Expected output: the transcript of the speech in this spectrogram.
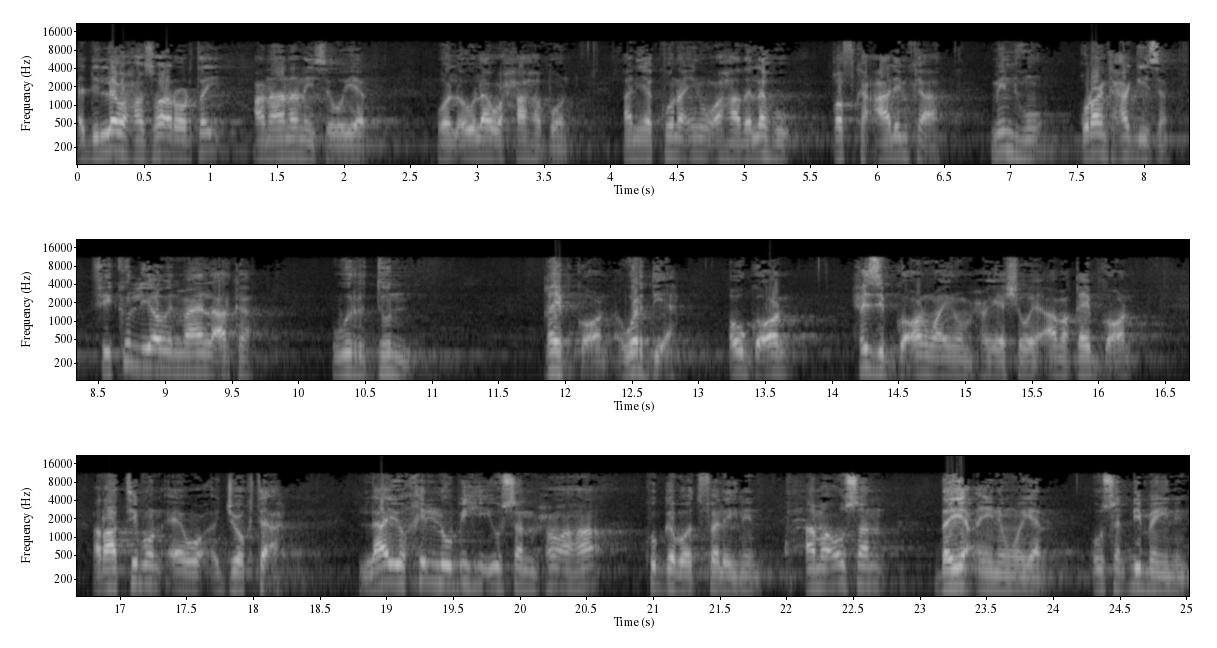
Adilo waxaa soo aroortay canaananaysa weeyaan. Walowlaa waxaa haboon an yakuuna inuu ahaado lahu qofka caalimka ah minhu qur'aanka xaggiisa fii kulli yowmin maalin la arka xisib go-on waa inuu muxuu yeesho wey ama qayb go-on. Raatibun ee joogto ah. Laa yukhilu bihi uusan muxuu ahaa ku gaboodfalaynin ama uusan dayacaynin weeyaan uusan dhimaynin.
